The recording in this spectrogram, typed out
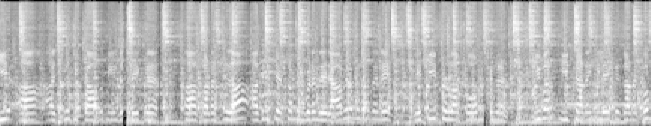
ഈ അശ്വതി കാവ് തീണ്ടത്തിലേക്ക് കടക്കുക. അതിനുശേഷം ഇവിടെ നിന്ന് രാവിലെ മുതൽ തന്നെ എത്തിയിട്ടുള്ള കോമസങ്ങൾ ഇവർ ഈ ചടങ്ങിലേക്ക് കടക്കും.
